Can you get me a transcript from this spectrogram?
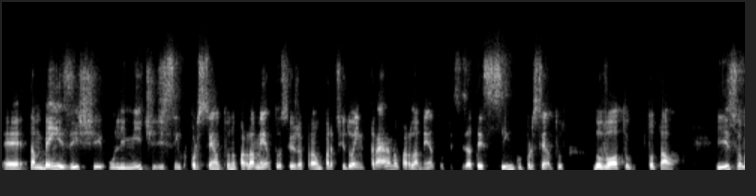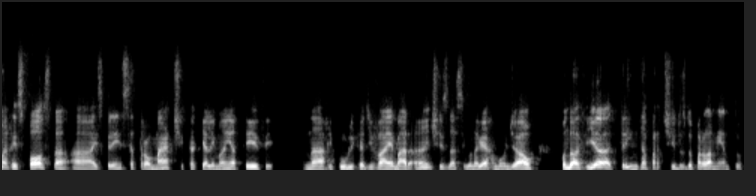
É, também existe um limite de 5% no parlamento, ou seja, para um partido entrar no parlamento, precisa ter 5% do voto total. E isso é uma resposta à experiência traumática que a Alemanha teve na República de Weimar antes da Segunda Guerra Mundial, quando havia 30 partidos do parlamento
